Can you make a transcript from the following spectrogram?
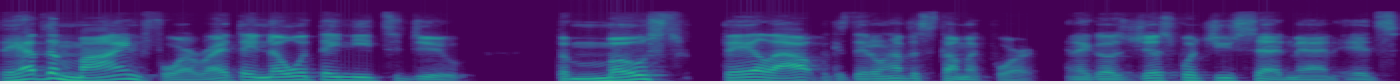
They have the mind for it, right? They know what they need to do. The most fail out because they don't have the stomach for it. And it goes just what you said, man. It's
